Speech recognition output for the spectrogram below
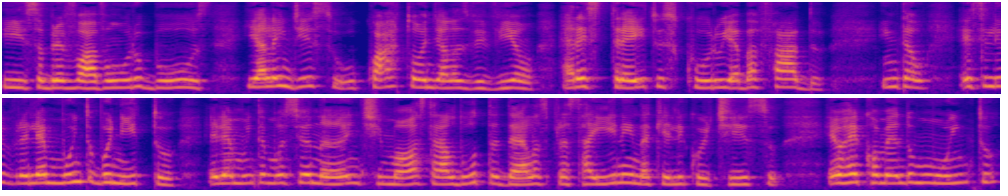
e sobrevoavam urubus, e além disso, o quarto onde elas viviam era estreito, escuro e abafado. Então, esse livro ele é muito bonito, ele é muito emocionante, mostra a luta delas para saírem daquele cortiço. Eu recomendo muito,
